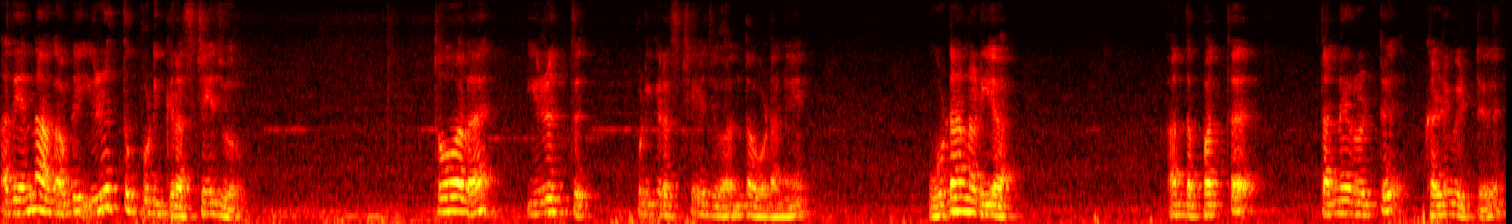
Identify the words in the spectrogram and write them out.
அது என்ன ஆகும் அப்படி இழுத்து பிடிக்கிற ஸ்டேஜ் வரும். தோலை இழுத்து பிடிக்கிற ஸ்டேஜ் வந்த உடனே உடனடியாக அந்த பத்தை தண்ணீர் விட்டு கழுவிட்டு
